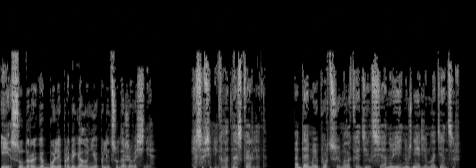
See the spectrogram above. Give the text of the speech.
и судорога боли пробегала у нее по лицу даже во сне. — Я совсем не голодна, Скарлетт. Отдай мою порцию молока Дилси, оно ей нужнее для младенцев.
